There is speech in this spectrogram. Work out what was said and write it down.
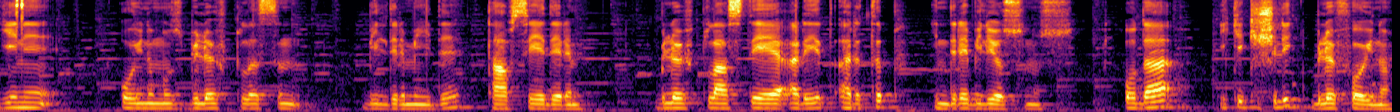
yeni oyunumuz Bluff Plus'ın bildirimiydi. Tavsiye ederim. Bluff Plus diye arayıp aratıp indirebiliyorsunuz. O da iki kişilik bluff oyunu.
